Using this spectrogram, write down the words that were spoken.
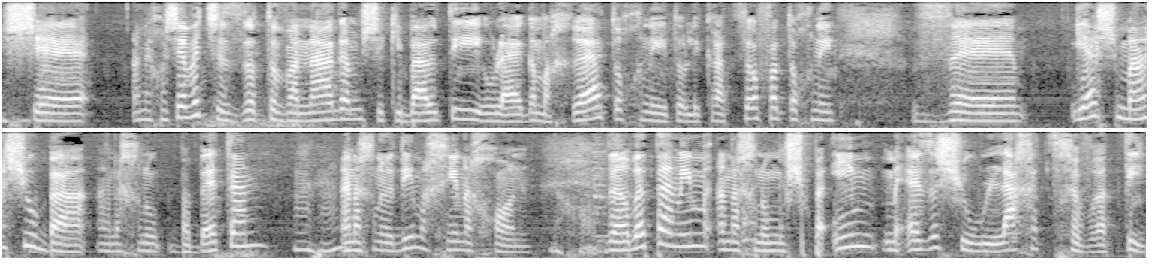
שאני חושבת שזו תובנה גם שקיבלתי אולי גם אחרי התוכנית או לקראת סוף התוכנית, ויש משהו ב... אנחנו בבטן, אנחנו יודעים הכי נכון. נכון. והרבה פעמים אנחנו מושפעים מאיזשהו לחץ חברתי.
